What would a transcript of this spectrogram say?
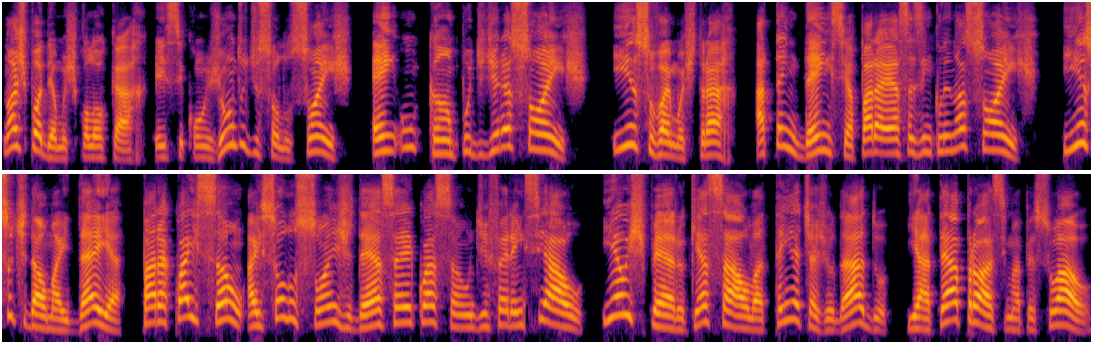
nós podemos colocar esse conjunto de soluções em um campo de direções. E isso vai mostrar a tendência para essas inclinações. E isso te dá uma ideia para quais são as soluções dessa equação diferencial. E eu espero que essa aula tenha te ajudado e até a próxima, pessoal!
